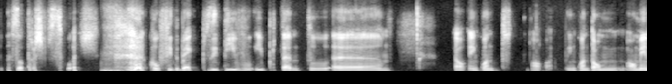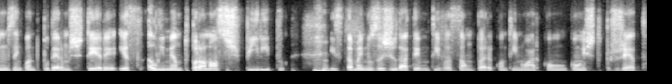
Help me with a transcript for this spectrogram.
das outras pessoas, com feedback positivo e, portanto, enquanto enquanto ao, ao, menos enquanto pudermos ter esse alimento para o nosso espírito, isso também nos ajuda a ter motivação para continuar com, com este projeto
